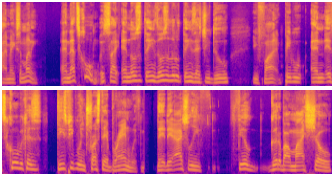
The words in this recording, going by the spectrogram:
I make some money. And that's cool. It's like, and those are things, those are little things that you do. You find people, and it's cool because these people entrust their brand with me. They, they actually feel good about my show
